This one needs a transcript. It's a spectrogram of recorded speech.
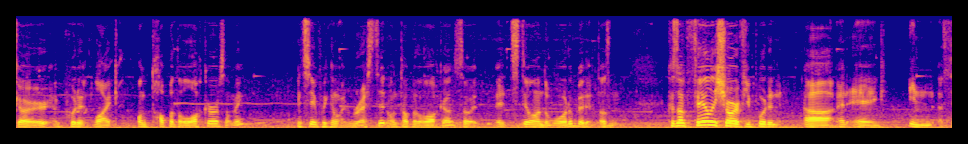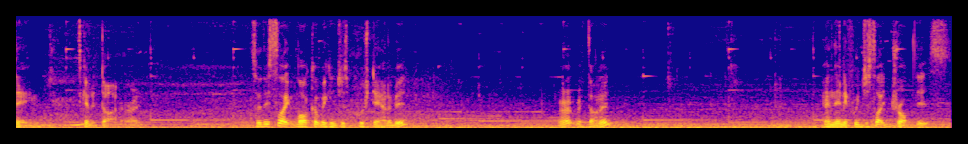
go and put it like on top of the locker or something and see if we can like rest it on top of the locker so it, it's still underwater but it doesn't because I'm fairly sure if you put an, uh, an egg in a thing it's gonna die right? So this like locker we can just push down a bit. Alright we've done it. And then if we just like drop this.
